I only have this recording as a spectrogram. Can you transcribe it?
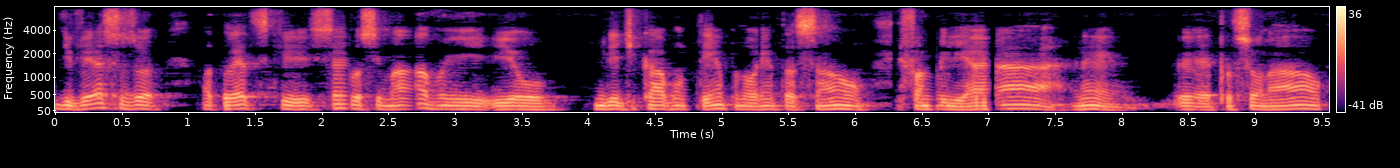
diversos atletas que se aproximavam e, e eu me dedicava um tempo na orientação familiar, né, é, profissional,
